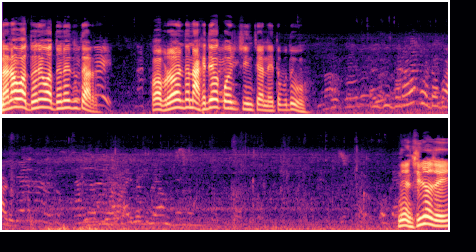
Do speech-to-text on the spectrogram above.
ના ના વાંધો નહીં વાંધો નહીં તું તાર. ખબર તો નાખી દેવા કોઈ ચિંતા નહીં તો બધું. નેન્સી જો જઈ.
